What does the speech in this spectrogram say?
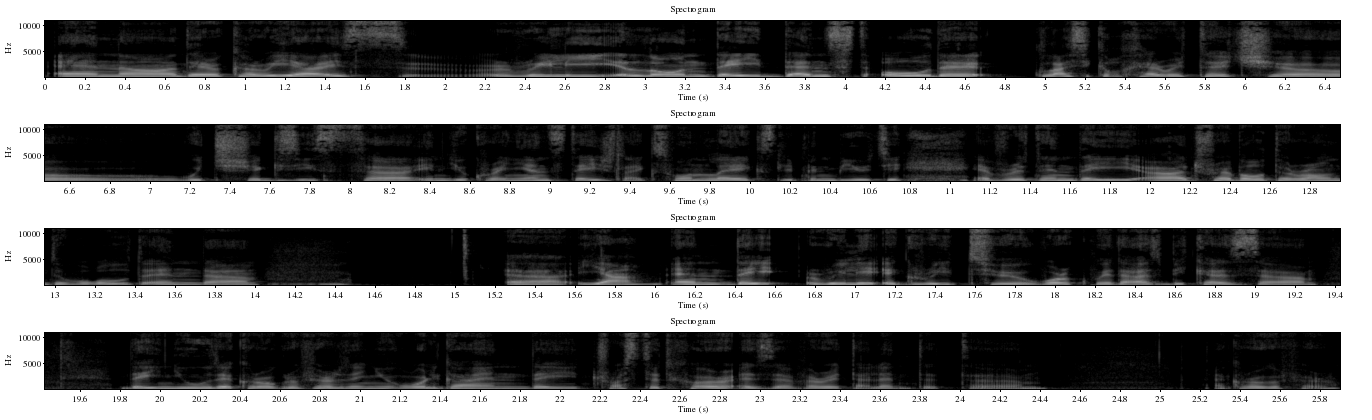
and uh, their career is really long. They danced all the classical heritage uh, which exists uh, in Ukrainian stage, like Swan Lake, Sleeping Beauty, everything. They uh, traveled around the world and. Yeah, and they really agreed to work with us because they knew the choreographer, they knew Olga, and they trusted her as a very talented um, choreographer.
